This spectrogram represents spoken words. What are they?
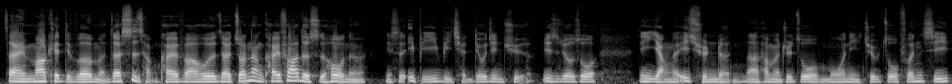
在 market development，在市场开发或者在专案开发的时候呢，你是一笔一笔钱丢进去的。意思就是说，你养了一群人，那他们去做模拟，去做分析，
